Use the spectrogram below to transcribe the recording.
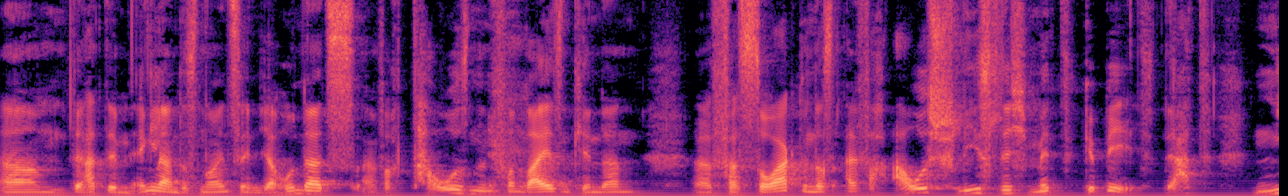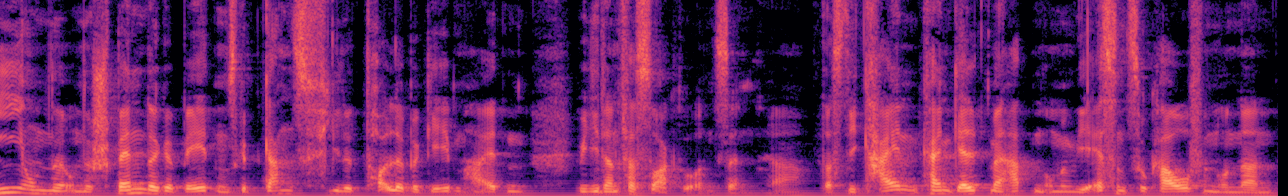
Ähm, der hat im England des 19. Jahrhunderts einfach Tausenden von Waisenkindern äh, versorgt und das einfach ausschließlich mit Gebet. Der hat nie um eine, um eine Spende gebeten. Es gibt ganz viele tolle Begebenheiten, wie die dann versorgt worden sind. Ja, dass die kein, kein Geld mehr hatten, um irgendwie Essen zu kaufen und dann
